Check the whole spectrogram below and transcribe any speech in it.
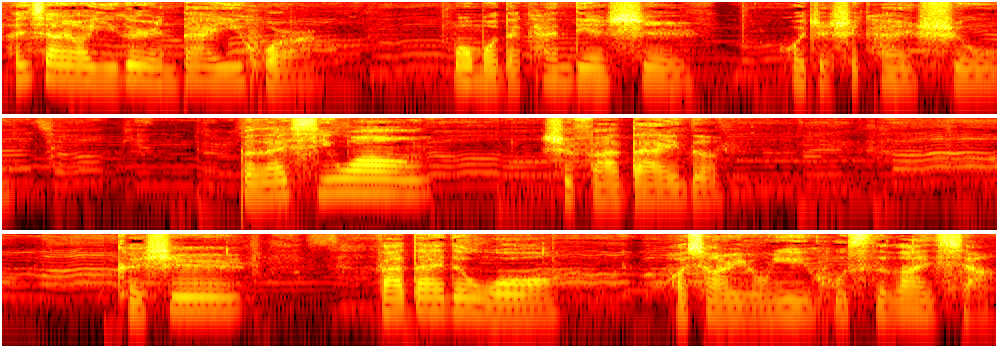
很想要一个人待一会儿，默默的看电视或者是看书。本来希望是发呆的。可是，发呆的我，好像容易胡思乱想。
